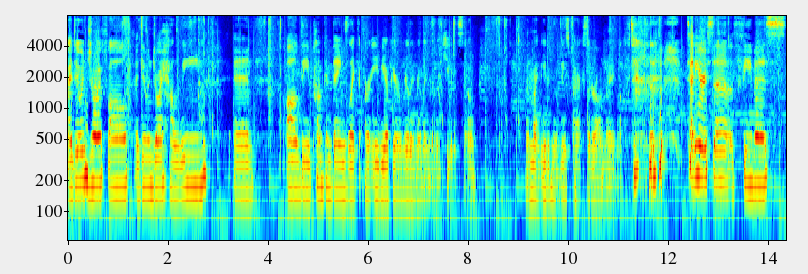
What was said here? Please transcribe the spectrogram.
I do enjoy fall. I do enjoy Halloween and all the pumpkin things like our Eevee up here are really, really, really cute. So I might need to move these packs that are on my left. Teddiursa, Phoebus,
